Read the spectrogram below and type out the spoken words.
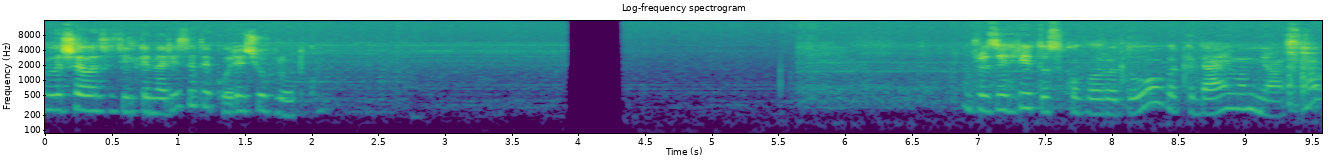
Лишилося тільки нарізати курячу грудку. В розігріту сковороду викидаємо м'ясо.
